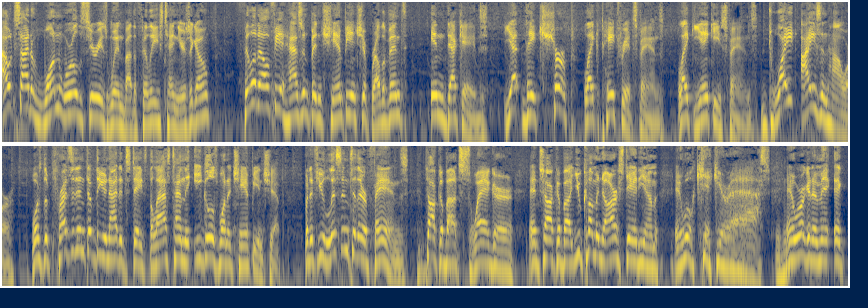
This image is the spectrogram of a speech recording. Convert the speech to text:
Outside of one World Series win by the Phillies 10 years ago, Philadelphia hasn't been championship relevant in decades. Yet they chirp like Patriots fans, like Yankees fans. Dwight Eisenhower was the president of the United States the last time the Eagles won a championship. But if you listen to their fans talk about swagger and talk about you come into our stadium and we'll kick your ass mm-hmm. and we're gonna make like,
